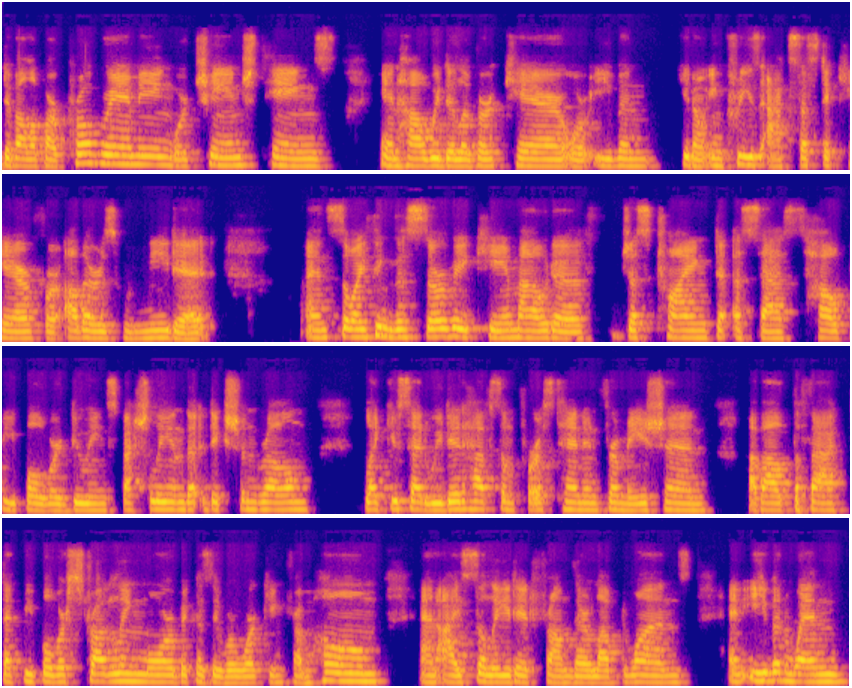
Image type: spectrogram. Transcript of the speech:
develop our programming or change things in how we deliver care or even you know increase access to care for others who need it. And so i think the survey came out of just trying to assess how people were doing especially in the addiction realm. Like you said we did have some firsthand information about the fact that people were struggling more because they were working from home and isolated from their loved ones. And even when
